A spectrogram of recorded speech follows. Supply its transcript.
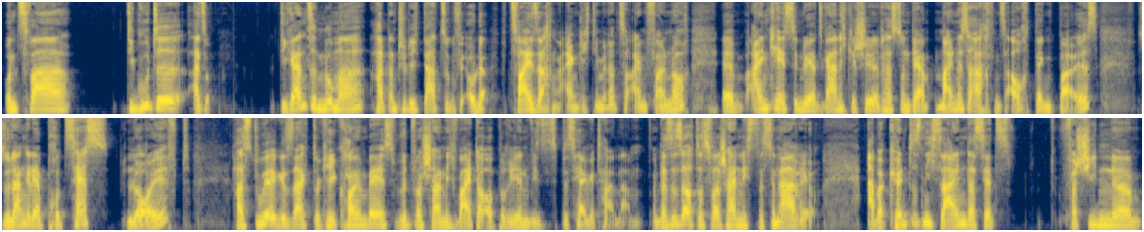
Und zwar die gute, also die ganze Nummer hat natürlich dazu geführt, oder zwei Sachen eigentlich, die mir dazu einfallen noch. Ähm, ein Case, den du jetzt gar nicht geschildert hast und der meines Erachtens auch denkbar ist, solange der Prozess läuft, hast du ja gesagt, okay, Coinbase wird wahrscheinlich weiter operieren, wie sie es bisher getan haben. Und das ist auch das wahrscheinlichste Szenario. Aber könnte es nicht sein, dass jetzt verschiedene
